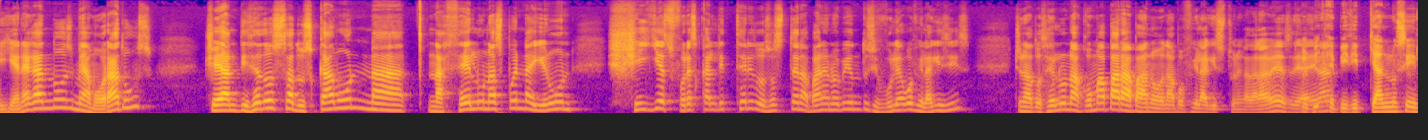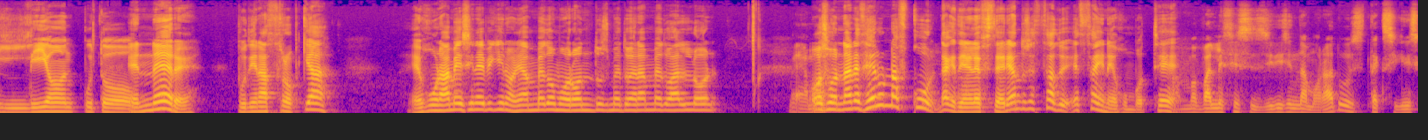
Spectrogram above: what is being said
γυναίκα τους, με αμορά τους και αντιθέτως θα τους κάνουν να, να θέλουν ας πούμε να γίνουν χίλιες φορές καλύτεροι τους ώστε να πάνε ενώπιον του Συμβούλου Αποφυλάκησης και να το θέλουν ακόμα παραπάνω να αποφυλακιστούν, καταλαβαίνεις. Δηλαδή, Επει- να- Επειδή πιάνουν σε λίγο που το... ε, ναι ρε, που την ανθρωπιά. Έχουν άμεση επικοινωνία με το μωρό τους, με το ένα με το άλλο. Ε, άμα- Όσο να είναι θέλουν να βγουν. Εντάξει, την ελευθερία τους δεν θα, το- δεν θα είναι έχουν ποτέ. Άμα βάλεις σε συζήτηση τα μωρά τους, θα ξεκινήσει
